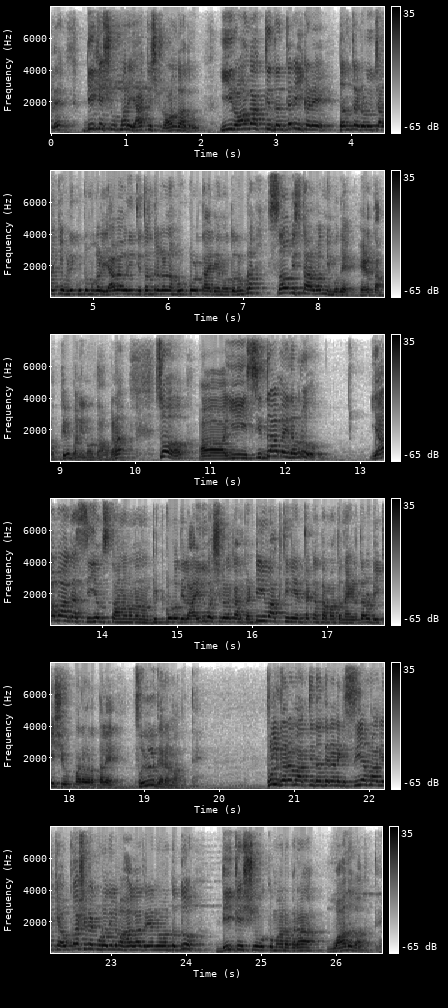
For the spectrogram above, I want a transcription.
ಇದೆ. ಡಿ ಕೆ ಶಿವಕುಮಾರ್ ಯಾಕೆ ರಾಂಗ್ ಆದ್ರು? ಈ ರಾಂಗ್ ಆಗ್ತಿದ್ದಂತೆ ಈ ಕಡೆ ತಂತ್ರಗಳು ಜಾರಕಿಹೊಳಿ ಕುಟುಂಬಗಳು ಯಾವ್ಯಾವ ರೀತಿ ತಂತ್ರಗಳನ್ನ ಹುಡ್ಕೊಳ್ತಾ ಇದೆ ಅನ್ನೋದನ್ನು ಕೂಡ ಸವಿಸ್ತಾರವಾಗಿ ನಿಮ್ಮದೇ ಹೇಳ್ತಾ ಹೋಗ್ತೀವಿ. ಬನ್ನಿ ನೋಡ್ತಾ ಹೋಗೋಣ. ಸೊ ಈ ಸಿದ್ದರಾಮಯ್ಯನವರು ಯಾವಾಗ ಸಿ ಎಂ ಸ್ಥಾನವನ್ನು ನಾನು ಬಿಟ್ಕೊಡೋದಿಲ್ಲ, ಐದು ವರ್ಷಗಳ ಕಾಲ ಕಂಟಿನ್ಯೂ ಆಗ್ತೀನಿ ಅಂತಕ್ಕಂಥ ಮಾತನ್ನ ಹೇಳ್ತಾರೋ ಡಿ ಕೆ ಶಿವಕುಮಾರ್ ಅವರ ತಲೆ ಫುಲ್ ಗರಂ ಆಗುತ್ತೆ. ಫುಲ್ ಗರಂ ಆಗ್ತಿದ್ದಂತೆ ನನಗೆ ಸಿ ಎಂ ಆಗ್ಲಿಕ್ಕೆ ಅವಕಾಶನೇ ಕೊಡೋದಿಲ್ವ ಹಾಗಾದ್ರೆ ಅನ್ನುವಂಥದ್ದು ಡಿ ಕೆ ಶಿವಕುಮಾರ್ ಅವರ ವಾದವಾಗುತ್ತೆ.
